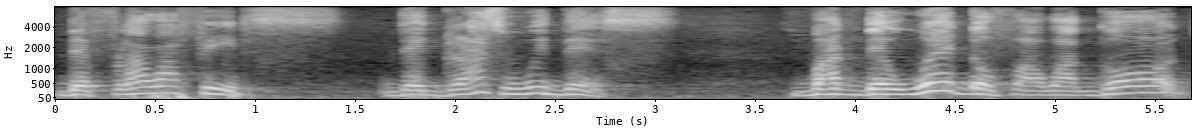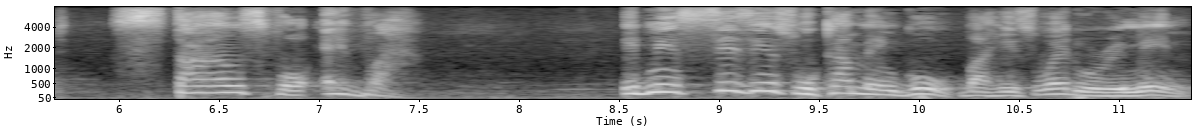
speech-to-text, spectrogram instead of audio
the flower fades, the grass withers, but the word of our God stands forever. It means seasons will come and go, but his word will remain.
